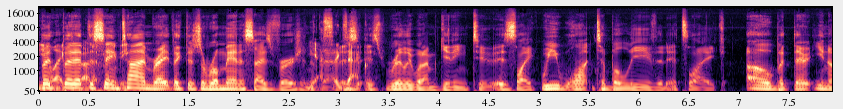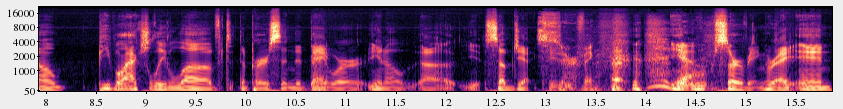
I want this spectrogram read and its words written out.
but but at the same maybe. time right like there's a romanticized version Yes, of that is- exactly. is, really what i'm getting to is like we want to believe that it's like oh but they're you know people actually loved the person that they Right. were you know uh, subject to serving. yeah, Yeah. serving right and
